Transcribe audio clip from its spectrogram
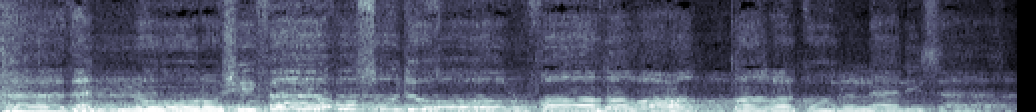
هذا النور شفاء صدور فاض وعطر كل لسان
